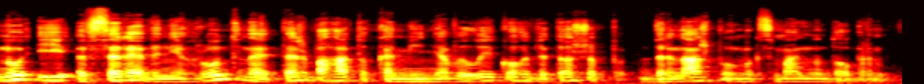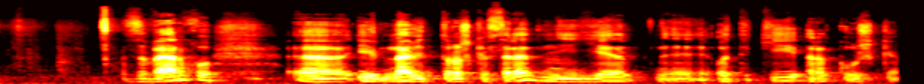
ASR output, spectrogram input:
Ну і всередині ґрунту навіть теж багато каміння великого для того, щоб дренаж був максимально добрим. Зверху е, і навіть трошки всередині є е, отакі ракушки.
